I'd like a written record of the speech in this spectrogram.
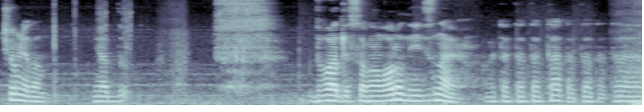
Что у меня там? Меня Два для самообороны, я не знаю. Это та та та та та та та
